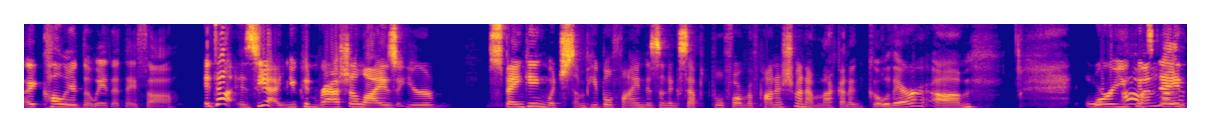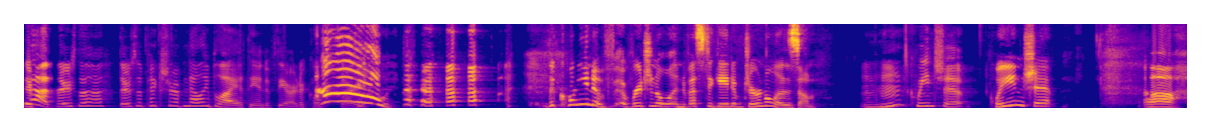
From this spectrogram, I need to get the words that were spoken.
it colored the way that they saw. It does. Yeah, you can rationalize your spanking, which some people find is an acceptable form of punishment. I'm not going to go there. Um, or you oh, could and say look at that. There's a there's a picture of Nellie Bly at the end of the article. Oh! the queen of original investigative journalism, mm-hmm. Queenship. queenship. Ah,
